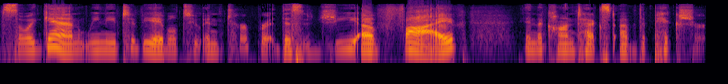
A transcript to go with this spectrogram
So again, we need to be able to interpret this g of 5 in the context of the picture.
